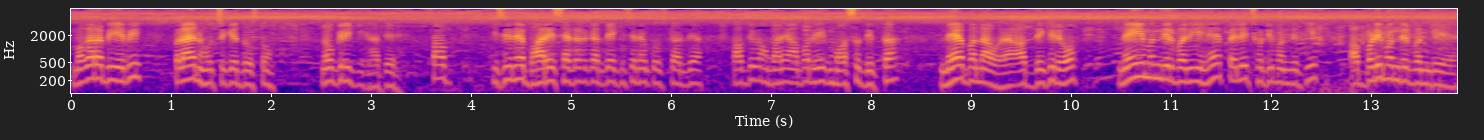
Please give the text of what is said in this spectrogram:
मगर अभी ये भी प्लान हो चुके हैं दोस्तों, नौकरी की खातिर। सब किसी ने भारी सेटर कर दिया, किसी ने कुछ कर दिया। आप देखो, हमारे यहाँ पर एक मौसम दिखता नया बना हुआ है। आप देख रहे हो, नई मंदिर बनी है। पहले छोटी मंदिर थी, अब बड़ी मंदिर बन गई है।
